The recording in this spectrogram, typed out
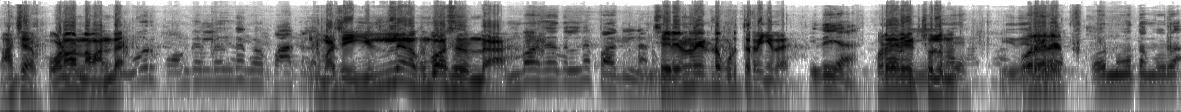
மாச்சா போன நான். வந்தேன். ஊர் பொங்கல்ல இருந்து பார்க்கல. மாச்சா இல்லை நான் இருந்தா கும்பாசத்துல இருந்தே பார்க்கல சரி என்ன ரேட்னா கொடுத்துறீங்க இதை? இதையா? ஒரே ரேட் சொல்லுங்க. ஒரே ரேட் ஒரு நூத்தம்பது ரூபா.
